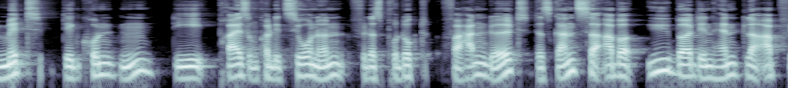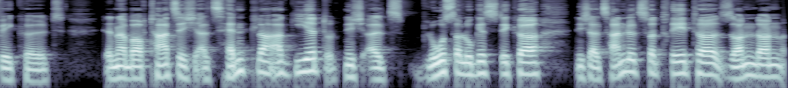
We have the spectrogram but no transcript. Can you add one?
mit den Kunden die Preise und Konditionen für das Produkt verhandelt, das Ganze aber über den Händler abwickelt. Dann aber auch tatsächlich als Händler agiert und nicht als bloßer Logistiker, nicht als Handelsvertreter, sondern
